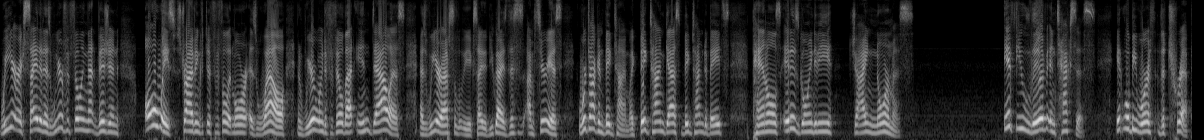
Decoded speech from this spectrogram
we are excited as we are fulfilling that vision always striving to fulfill it more as well. And we're going to fulfill that in Dallas as we are absolutely excited. You guys, this is, I'm serious. We're talking big time, like big time guests, big time debates, panels. It is going to be ginormous. If you live in Texas, it will be worth the trip.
